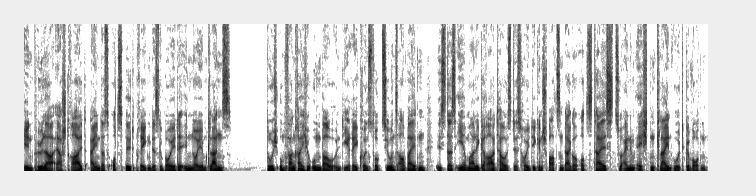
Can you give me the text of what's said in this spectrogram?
In Pöhla erstrahlt ein das Ortsbild prägendes Gebäude in neuem Glanz. Durch umfangreiche Umbau- und die Rekonstruktionsarbeiten ist das ehemalige Rathaus des heutigen Schwarzenberger Ortsteils zu einem echten Kleinod geworden.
